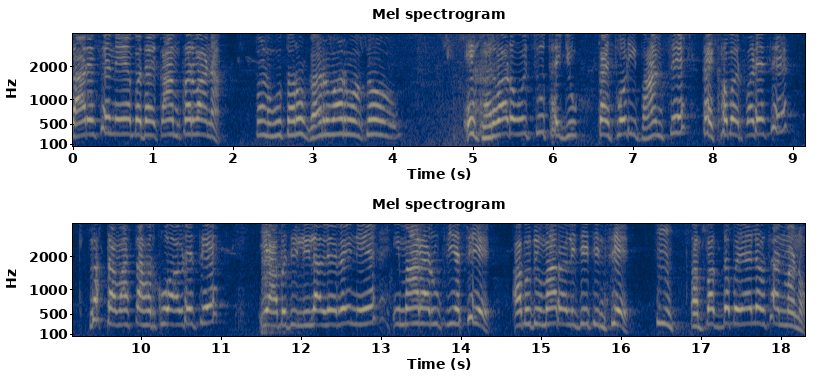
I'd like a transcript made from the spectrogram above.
તારે છે ને એ બધાય કામ કરવાના. પણ હું તારો ઘરવાળો છું. એ ઘરવાળો હોય શું થઈ ગયું? કાંઈ થોડી ભાન છે? કાંઈ ખબર પડે છે? લખતા વાંચતા હરખું આવડે છે? એ આ બધી લીલા લે રહીને એ મારા રૂપિયે છે. આ બધું મારા લીધેથી છે. હમ આમ પગ દબાઈ આલ્યો સાનમાનો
